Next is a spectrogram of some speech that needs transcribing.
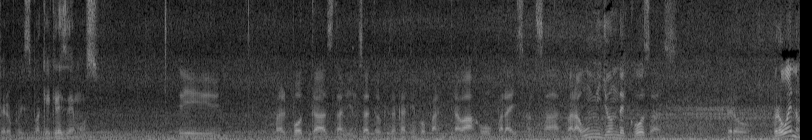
pero pues para qué crecemos. Eh, para el podcast también, o sea, tengo que sacar tiempo para mi trabajo, para descansar, para un millón de cosas. Pero, pero bueno,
